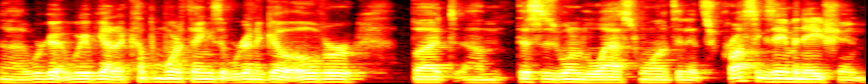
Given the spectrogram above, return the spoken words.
Uh, we're we've got a couple more things that we're going to go over, but um, this is one of the last ones, and it's cross examination.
